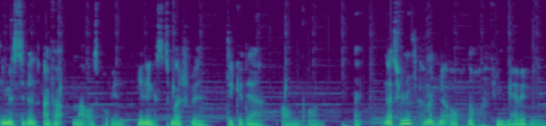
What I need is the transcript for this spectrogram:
die müsst ihr dann einfach mal ausprobieren. Hier links zum Beispiel Dicke der Augenbrauen. Natürlich kann man hier auch noch viel mehr bewegen.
